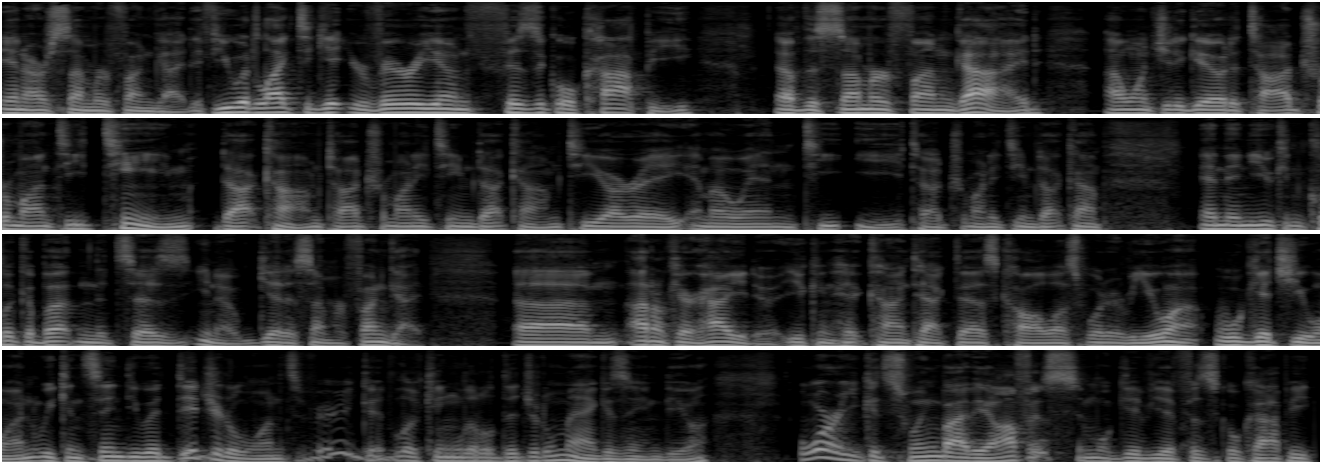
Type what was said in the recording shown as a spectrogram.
in our summer fun guide. If you would like to get your very own physical copy of the summer fun guide, I want you to go to toddtramonteteam.com, toddtramonteteam.com, T R A M O N T E, toddtramonteteam.com. And then you can click a button that says, you know, get a summer fun guide. Um, I don't care how you do it. You can hit contact us, call us, whatever you want. We'll get you one. We can send you a digital one. It's a very good looking little digital magazine deal. Or you could swing by the office and we'll give you a physical copy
